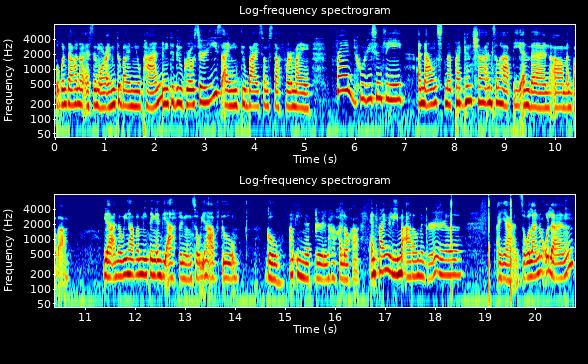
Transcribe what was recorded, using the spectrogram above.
pupunta ako ng SM or I need to buy a new pan. I need to do groceries. I need to buy some stuff for my friend who recently announced na pregnant siya. I'm so happy. And then, um, ano pa ba? Yeah, and then we have a meeting in the afternoon. So we have to go. Ang init, girl. Nakakaloka. And finally, maaraw na, girl. Ayan. So, wala nang ulan.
